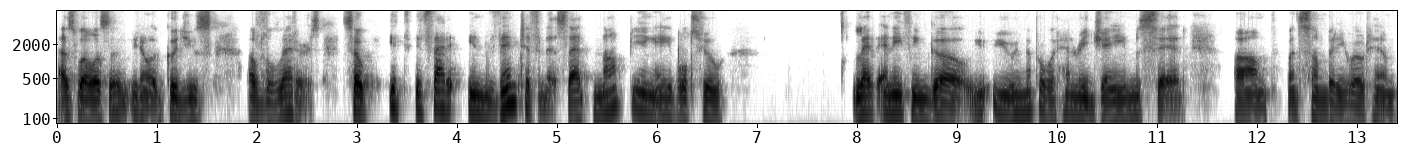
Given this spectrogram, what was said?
as well as a, you know, a good use of the letters. So it, it's that inventiveness, that not being able to let anything go. You, you remember what Henry James said um, when somebody wrote him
